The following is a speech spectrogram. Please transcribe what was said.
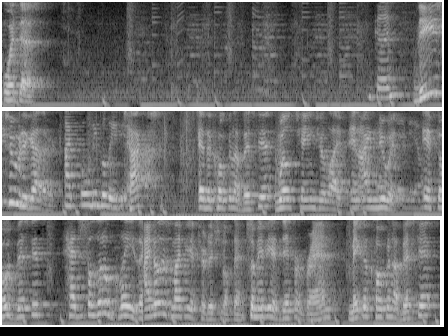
with this. Good. These two together, I fully believe you. Tex and the coconut biscuit, will change your life. And I knew it. you. If those biscuits had just a little glaze, I know this might be a traditional thing. So maybe a different brand, make a coconut biscuit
